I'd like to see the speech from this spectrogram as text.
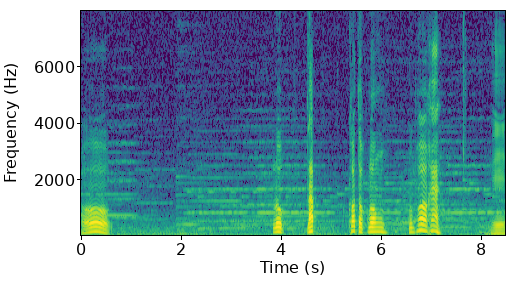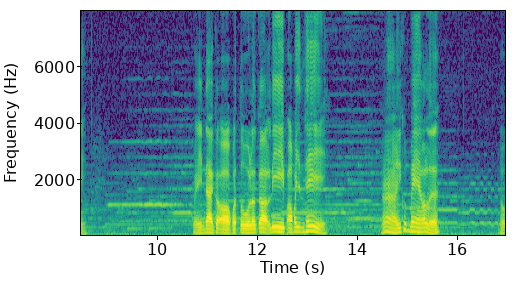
โอ้ ลูกรับข้อตกลงคุณพ่อค่ะเฮ้ วานินดาก็ออกประตูแล้วก็รีบออกไปทันทีอ่านี่คุณแม่เขาเหรอโอ้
